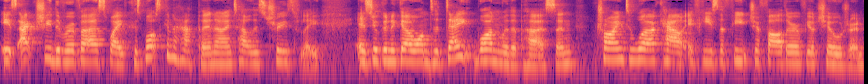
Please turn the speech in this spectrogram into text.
it's actually the reverse way. Because what's going to happen, and I tell this truthfully, is you're going to go on to date one with a person trying to work out if he's the future father of your children.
